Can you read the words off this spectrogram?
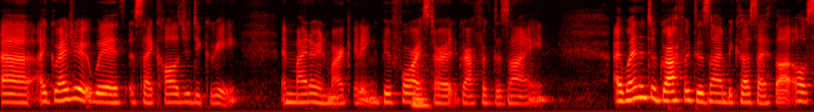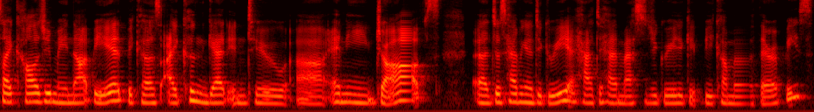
uh, I graduated with a psychology degree and minor in marketing before mm. I started graphic design. I went into graphic design because I thought, oh, psychology may not be it because I couldn't get into uh, any jobs. Uh, just having a degree, I had to have a master's degree to get, become a therapist.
